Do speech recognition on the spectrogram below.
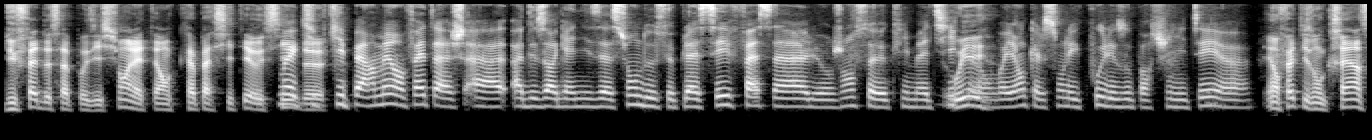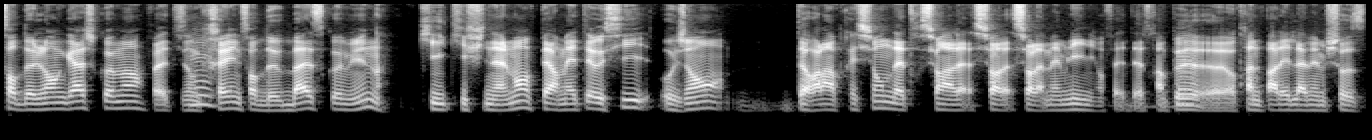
du fait de sa position, elle était en capacité aussi de... Qui, qui, permet en fait à, à, des organisations de se placer face à l'urgence climatique en voyant quels sont les coûts et les opportunités. Et en fait, ils ont créé un sorte de langage commun. En fait, ils ont mm. créé une sorte de base commune qui, qui, finalement permettait aussi aux gens d'avoir l'impression d'être sur, sur, sur, la même ligne, en fait, d'être un peu euh, en train de parler de la même chose.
